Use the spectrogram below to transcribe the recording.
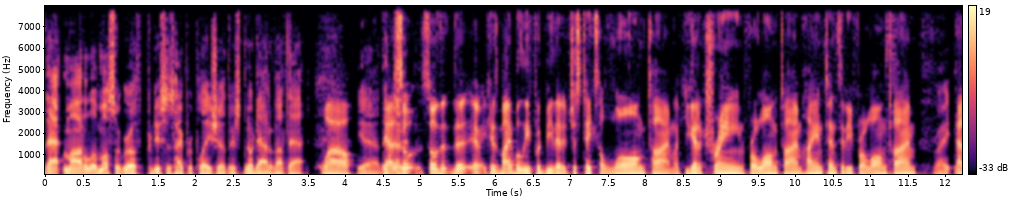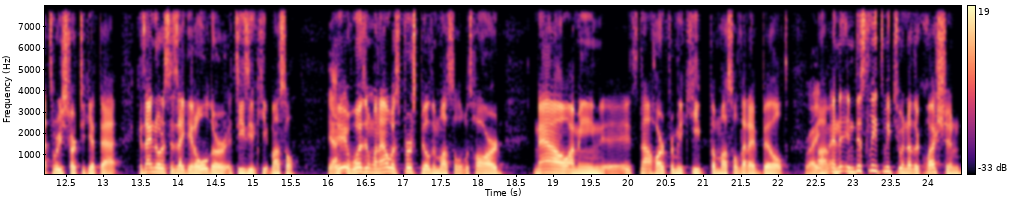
That model of muscle growth produces hyperplasia. There's no doubt about that. Wow. Yeah, Yeah. So, it- so the, the because my belief would be that it just takes a long time. Like you got to train for a long time, high intensity for a long time. Right. That's where you start to get that. Because I notice as I get older, it's easy to keep muscle. Yeah. It wasn't when I was first building muscle; it was hard. Now, I mean, it's not hard for me to keep the muscle that I've built. Right. Um, and and this leads me to another question.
